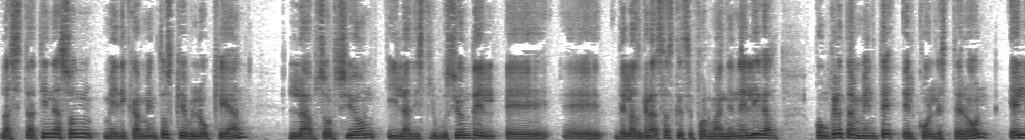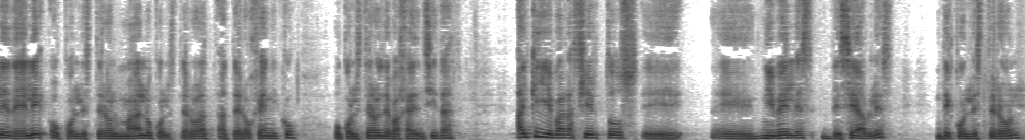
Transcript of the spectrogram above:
Las estatinas son medicamentos que bloquean la absorción y la distribución eh, eh, de las grasas que se forman en el hígado, concretamente el colesterol LDL o colesterol malo, colesterol aterogénico o colesterol de baja densidad. Hay que llevar a ciertos eh, niveles deseables de colesterol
